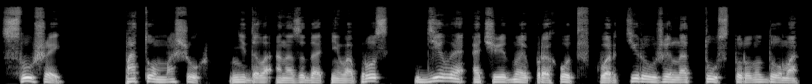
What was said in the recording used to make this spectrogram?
«Слушай, потом, Машух», – не дала она задать мне вопрос, делая очередной проход в квартиру уже на ту сторону дома.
